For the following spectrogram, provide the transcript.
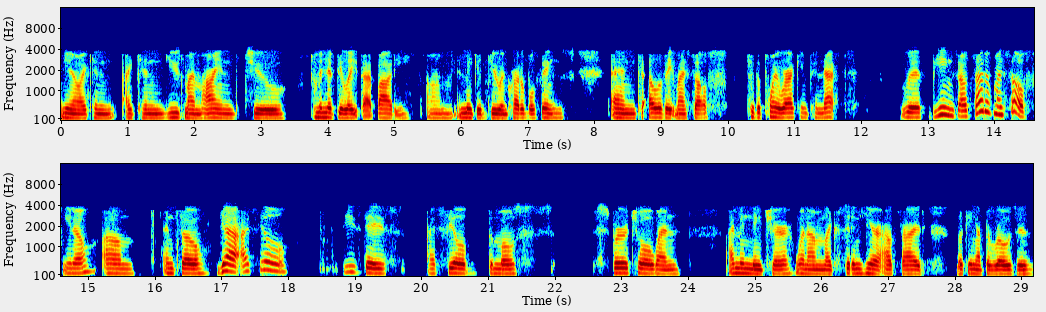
you know, I can I can use my mind to manipulate that body um, and make it do incredible things, and to elevate myself to the point where I can connect with beings outside of myself. You know, um, and so yeah, I feel these days I feel the most spiritual when I'm in nature, when I'm like sitting here outside looking at the roses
